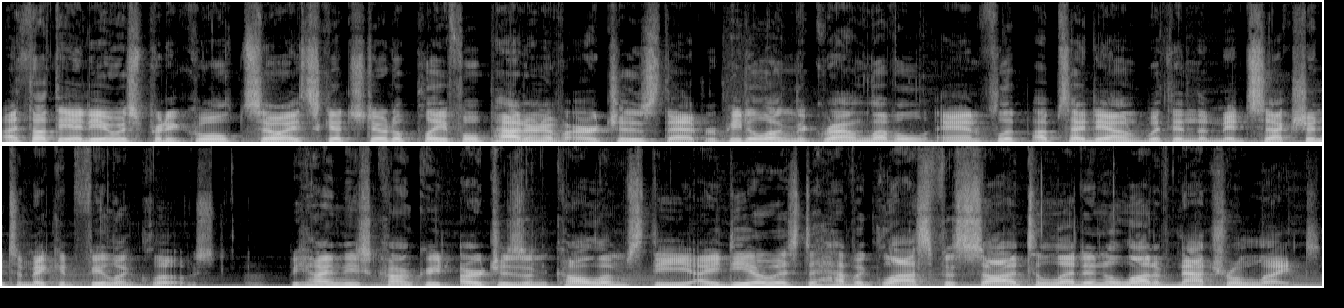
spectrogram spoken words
I thought the idea was pretty cool, so I sketched out a playful pattern of arches that repeat along the ground level and flip upside down within the midsection to make it feel enclosed. Behind these concrete arches and columns, the idea was to have a glass facade to let in a lot of natural light.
